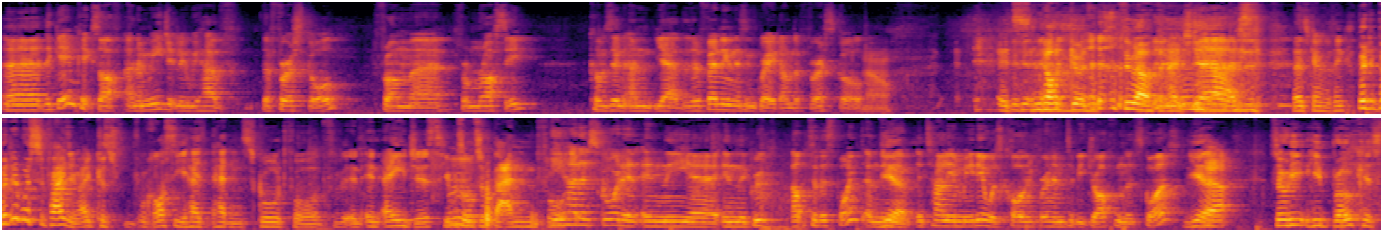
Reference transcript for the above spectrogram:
uh, the game kicks off, and immediately we have the first goal from uh, from Rossi. Comes in, and yeah, the defending isn't great on the first goal. no. It's not good throughout the match. Yeah. honest. That's kind of thing. But but it was surprising, right? Because Rossi had, hadn't scored for in, in ages. He was also banned for. He hadn't scored in, in the uh, in the group up to this point, and the Yeah. Italian media was calling for him to be dropped from the squad. yeah. Yeah. So he, he broke his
